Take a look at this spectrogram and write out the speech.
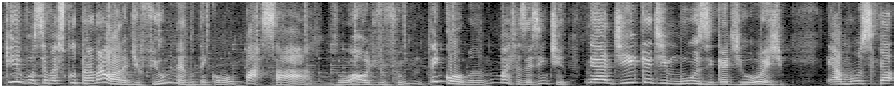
que você vai escutar na hora de filme, né? Não tem como passar o áudio do filme, não tem como, né? não vai fazer sentido. Minha dica de música de hoje é a música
